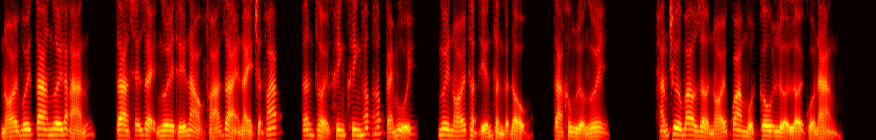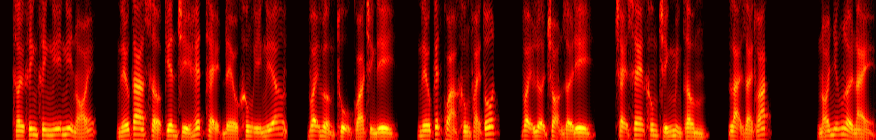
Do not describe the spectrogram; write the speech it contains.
nói với ta ngươi đáp án, ta sẽ dạy ngươi thế nào phá giải này trận pháp, ân thời khinh khinh hấp hấp cái mũi, ngươi nói thật Yến thần gật đầu, ta không lừa ngươi. Hắn chưa bao giờ nói qua một câu lừa lời của nàng. Thời khinh khinh nghĩ nghĩ nói, nếu ta sở kiên trì hết thảy đều không ý nghĩa, vậy hưởng thụ quá trình đi, nếu kết quả không phải tốt, vậy lựa chọn rời đi, chạy xe không chính mình tâm, lại giải thoát. Nói những lời này,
